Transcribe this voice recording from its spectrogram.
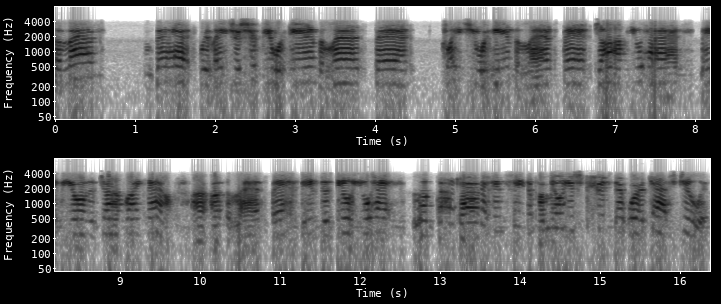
The last bad relationship you were in, the last bad place you were in, the last bad job you had. Maybe you're on the job right now. Uh, uh, the last bad business deal you had. Look back at it and see the familiar spirits that were attached to it.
